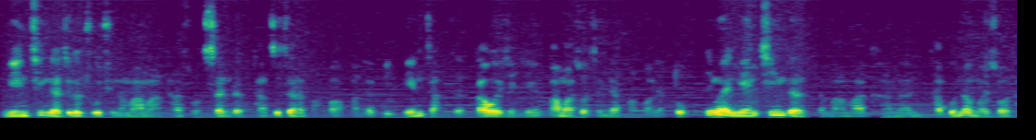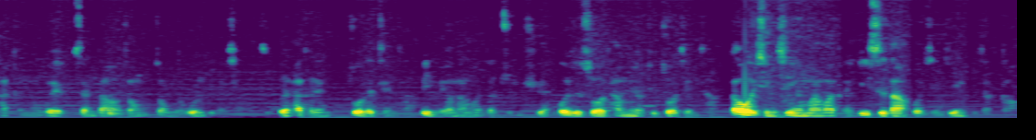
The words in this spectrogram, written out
年轻的这个族群的妈妈，她所生的唐氏症的宝宝，反而比年长的高危险性妈妈所生下宝宝。因为年轻的的妈妈可能她不认为说她可能会生到这种这种有问题的小孩子，所以她可能做的检查并没有那么的准确，或者说她没有去做检查。高危险性的妈妈可能意识到危险性比较高，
